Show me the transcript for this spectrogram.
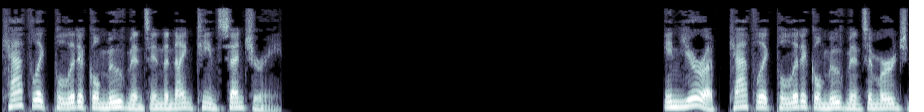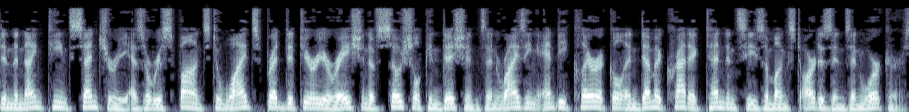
Catholic political movements in the 19th century In Europe, Catholic political movements emerged in the 19th century as a response to widespread deterioration of social conditions and rising anti-clerical and democratic tendencies amongst artisans and workers.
